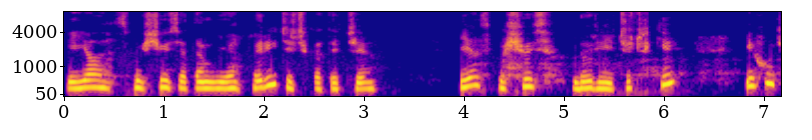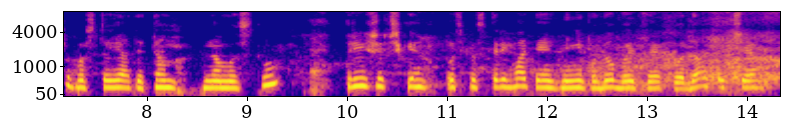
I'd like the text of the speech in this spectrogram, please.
І я спущуся, там є річечка тече. Я спущусь до річечки і хочу постояти там на мосту трішечки, поспостерігати. Мені подобається, як вода тече.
